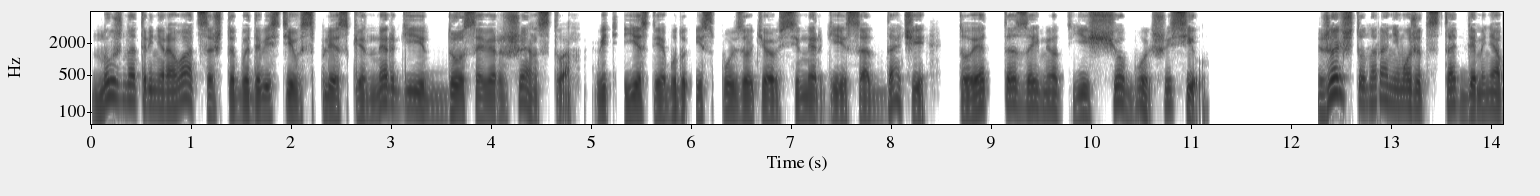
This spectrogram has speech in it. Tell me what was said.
Нужно тренироваться, чтобы довести всплеск энергии до совершенства. Ведь если я буду использовать ее в синергии с отдачей, то это займет еще больше сил. Жаль, что Нора не может стать для меня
